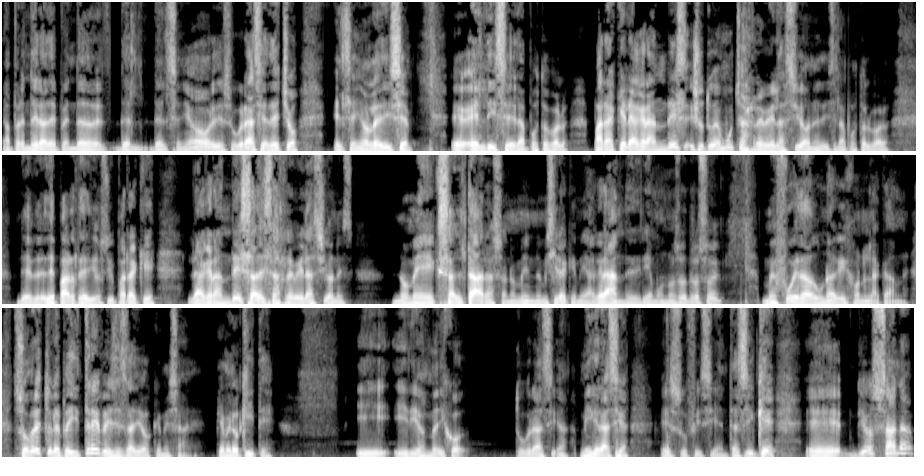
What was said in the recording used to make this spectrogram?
aprender a depender del, Señor y de su gracia. De hecho, el Señor le dice, eh, él dice, el apóstol Pablo, para que la grandeza, yo tuve muchas revelaciones, dice el apóstol Pablo, de, parte de Dios, y para que la grandeza de esas revelaciones no me exaltara, o sea, no me, no me hiciera que me agrande, diríamos nosotros hoy, me fue dado un aguijón en la carne. Sobre esto le pedí tres veces a Dios que me sane, que me lo quite. Y, Dios me dijo, tu gracia, mi gracia es suficiente. Así que eh, Dios sana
